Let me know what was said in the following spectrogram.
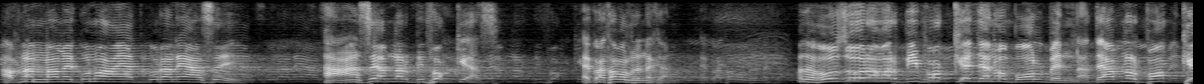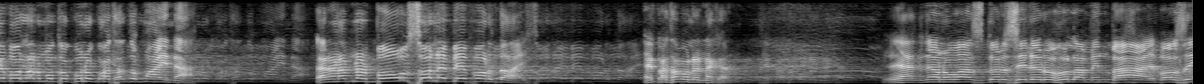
আপনার নামে কোনো আয়াত কোরআনে আছে? আছে, আপনার বিপক্ষে আছে। কথা বলবেন না কেন? হুজুর, আমার বিপক্ষে যেন বলবেন না। তাই আপনার পক্ষে বলার মতো কোনো কথা তো পাই না। কারণ আপনার বউ চলে বেপরদায়। এ কথা বলেন না কেন? একজন ওয়াজ করছিল, রুহুল আমিন ভাই, বসে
